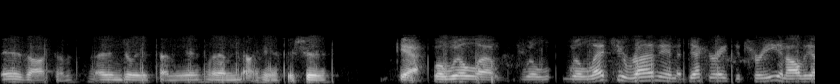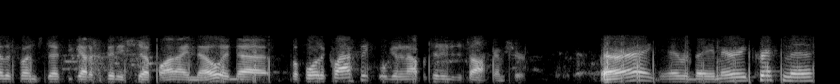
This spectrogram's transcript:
It is awesome. I enjoy this time of year when I'm out here for sure. Yeah. Well, we'll uh, we'll we'll let you run and decorate the tree and all the other fun stuff you got to finish up on. I know, and uh, before the classic, we'll get an opportunity to talk. I'm sure. All right, everybody. Merry Christmas,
